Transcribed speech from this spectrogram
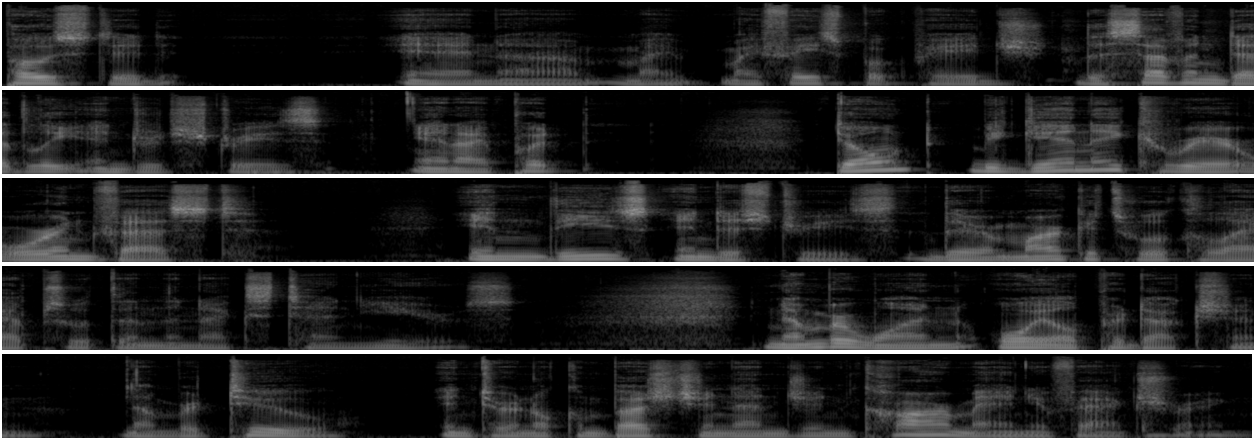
posted in uh, my, my Facebook page the seven deadly industries, and I put, Don't begin a career or invest in these industries. Their markets will collapse within the next 10 years. Number one, oil production. Number two, internal combustion engine car manufacturing.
